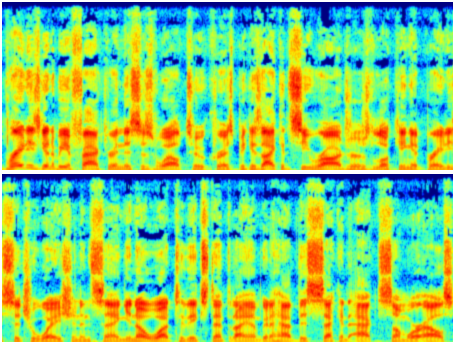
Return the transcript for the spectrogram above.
Brady's going to be a factor in this as well, too, Chris, because I could see Rodgers looking at Brady's situation and saying, you know what, to the extent that I am going to have this second act somewhere else,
